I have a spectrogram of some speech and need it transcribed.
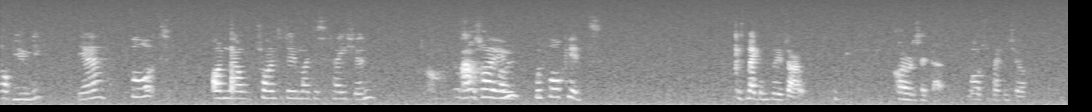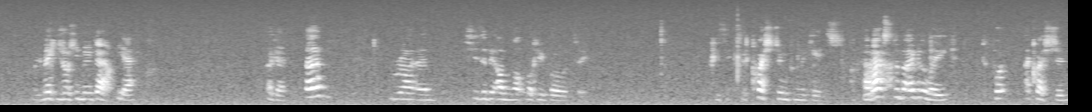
not uni. yeah. But I'm now trying to do my dissertation Oh, at home with four kids because Megan's moved out. I already said that. Well, just making sure. Are you making sure she moved out? Yeah. Okay. Um. Right. Um. she's a bit I'm not looking forward to because it's a question from the kids. I've asked them over the week to put a question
